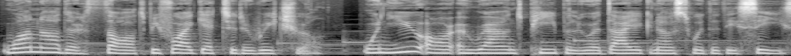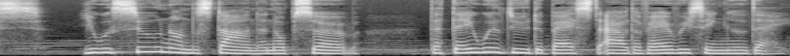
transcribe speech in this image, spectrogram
One other thought before I get to the ritual. When you are around people who are diagnosed with a disease, you will soon understand and observe that they will do the best out of every single day.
